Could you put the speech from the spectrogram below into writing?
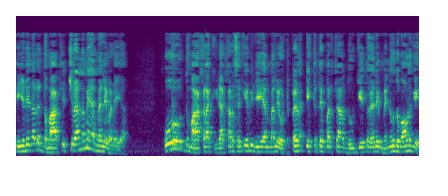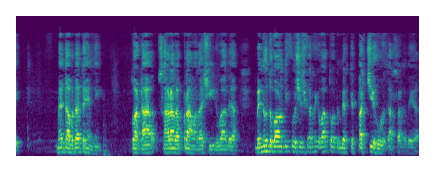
ਤੇ ਜਿਹੜੇ ਇਹਨਾਂ ਦੇ ਦਿਮਾਗ 'ਚ 94 ਐਮਐਲਏ ਬੜੇ ਆ, ਉਹ ਦਿਮਾਗ ਦਾ ਕੀੜਾ ਕੱਢ ਸਕੀਏ ਵੀ ਜੇ ਐਮਐਲਏ ਉੱਠ ਪੈਣ, ਇੱਕ ਤੇ ਪਰਚਾ, ਦੂਜੇ ਤੋਂ ਇਹਦੇ ਮੈਨੂੰ ਦਬਾਉਣਗੇ, ਮੈਂ ਦਬਦਾ ਤਾਂ ਹੈ ਨਹੀਂ। ਤੁਹਾਡਾ ਸਾਰਿਆਂ ਦਾ, ਭਰਾਵਾਂ ਦਾ ਆਸ਼ੀਰਵਾਦ ਆ। ਮੈਨੂੰ ਦਬਾਉਣ ਦੀ ਕੋਸ਼ਿਸ਼ ਕਰਨਗੇ ਵੱਧ ਤੋਂ ਵੱਧ ਮੇਰੇ ਤੇ ਪਰਚੇ ਹੋਰ ਕਰ ਸਕਦੇ ਆ।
